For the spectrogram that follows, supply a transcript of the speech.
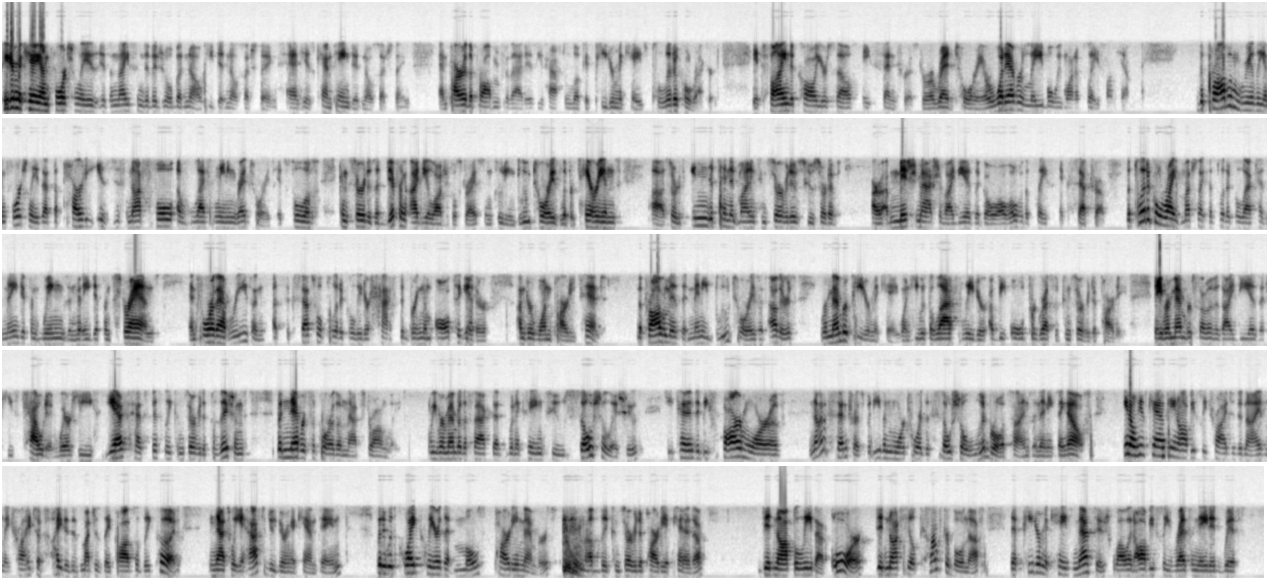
Peter MacKay, unfortunately, is, is a nice individual, but no, he did no such thing, and his campaign did no such thing. And part of the problem for that is you have to look at Peter MacKay's political record. It's fine to call yourself a centrist or a red Tory or whatever label we want to place on him. The problem, really, unfortunately, is that the party is just not full of left leaning red Tories. It's full of conservatives of different ideological stripes, including blue Tories, libertarians, uh, sort of independent minded conservatives who sort of are a mishmash of ideas that go all over the place, etc. The political right, much like the political left, has many different wings and many different strands. And for that reason, a successful political leader has to bring them all together under one party tent. The problem is that many blue Tories and others remember Peter MacKay when he was the last leader of the old Progressive Conservative Party. They remember some of his ideas that he's touted, where he, yes, has fiscally conservative positions, but never supported them that strongly. We remember the fact that when it came to social issues, he tended to be far more of not a centrist, but even more toward the social liberal at times than anything else. You know, his campaign obviously tried to deny it and they tried to fight it as much as they possibly could. And that's what you have to do during a campaign. But it was quite clear that most party members of the Conservative Party of Canada did not believe that or did not feel comfortable enough that Peter MacKay's message, while it obviously resonated with,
